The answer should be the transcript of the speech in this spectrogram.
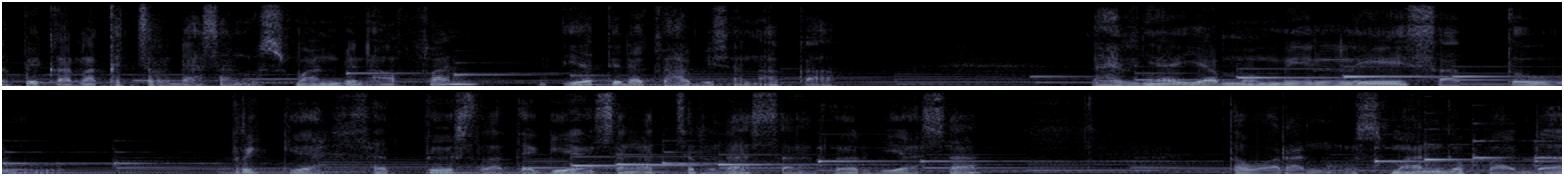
Tapi karena kecerdasan Utsman bin Affan, ia tidak kehabisan akal. Akhirnya ia memilih satu trik ya, satu strategi yang sangat cerdas, sangat luar biasa. Tawaran Usman kepada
